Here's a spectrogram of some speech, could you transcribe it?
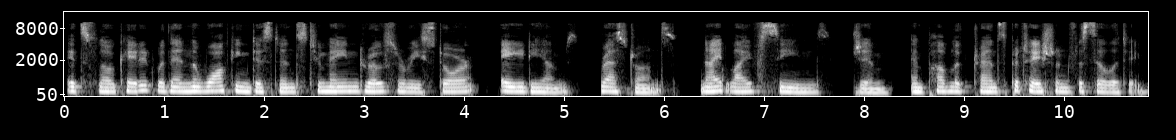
It's located within the walking distance to main grocery store, ATMs, restaurants, nightlife scenes, gym, and public transportation facility.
